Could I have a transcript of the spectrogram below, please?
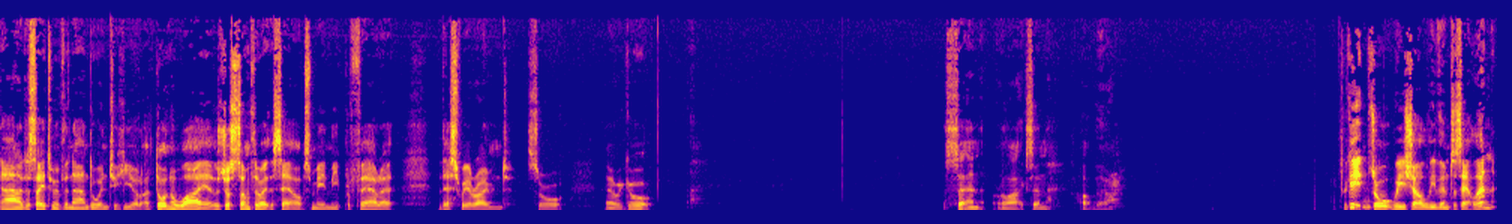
and I decided to move the Nhandu into here. I don't know why, it was just something about the setups made me prefer it this way around. So there we go. Sitting, relaxing up there. Okay, so we shall leave them to settle in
